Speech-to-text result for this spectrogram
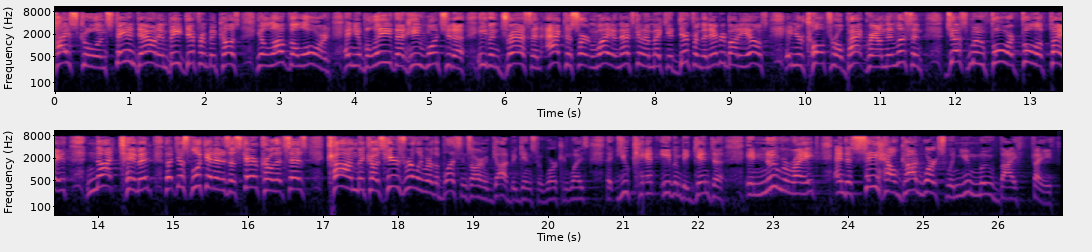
high school and stand down and be different because you love the Lord and you believe that He wants you to even dress and act a certain way and that's going to make you different than everybody else in your cultural background, then listen, just move forward full of faith, not timid, but just look at it as a scarecrow that says, Come, because here's really where the blessings are, and God begins to work in ways that you can't even begin to enumerate and to see how God works when you move by faith.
